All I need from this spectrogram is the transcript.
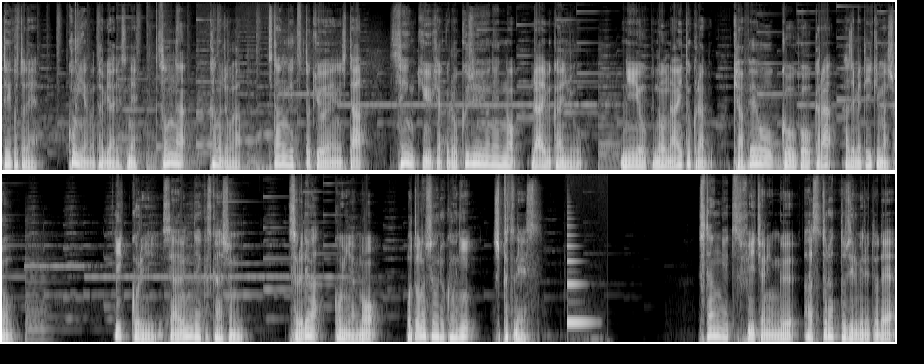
ということで今夜の旅はですねそんな彼女がスタンゲッツと共演した1964年のライブ会場ニューヨークのナイトクラブキャフェオーゴーゴーから始めていきましょう。 Hickory Sound Excursion。それでは今夜も音の小旅行に出発です。スタンゲッツフィーチャリングアストラッド・ジルベルトで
